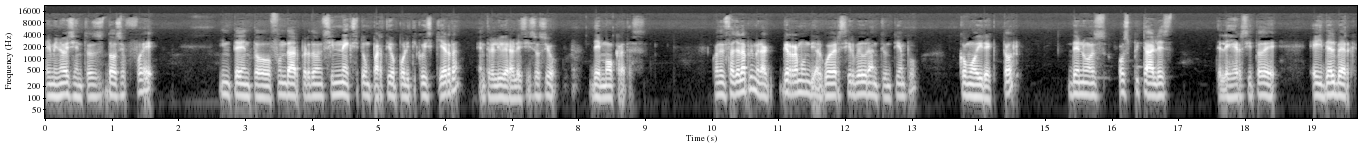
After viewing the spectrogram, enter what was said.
En 1912 fue intentó fundar, perdón, sin éxito un partido político izquierda entre liberales y sociodemócratas. Cuando estalla la Primera Guerra Mundial, Weber sirve durante un tiempo como director de nuevos hospitales del ejército de Heidelberg.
